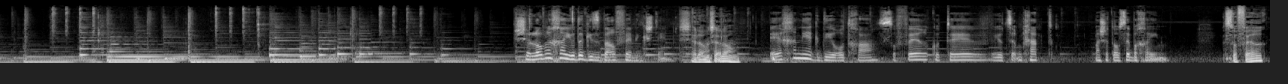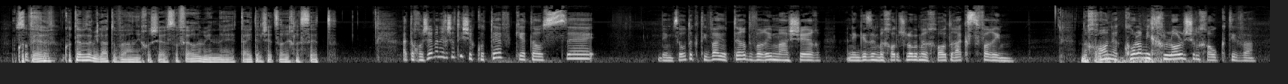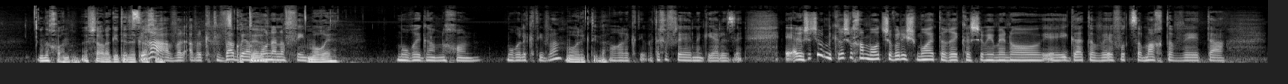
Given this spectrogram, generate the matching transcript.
שלום לך, יהודה גזבר פניגשטיין. שלום, שלום. איך אני אגדיר אותך? סופר, כותב, יוצר, מבחינת מה שאתה עושה בחיים. סופר, כותב, סופר. כותב זה מילה טובה, אני חושב. סופר זה מין uh, טייטל שצריך לשאת. אתה חושב, אני חשבתי שכותב כי אתה עושה באמצעות הכתיבה יותר דברים מאשר, אני אגיד את זה במרכאות, שלא במרכאות, רק ספרים. נכון. נכון? כל המכלול שלך הוא כתיבה. נכון, אפשר להגיד את זה ככה. יצירה, אבל, אבל כתיבה אז כותב, בהמון ענפים. מורה, מורה גם, נכון. מורה לכתיבה? מורה לכתיבה. מורה לכתיבה, תכף אה, נגיע לזה. אה, אני חושבת שבמקרה שלך מאוד שווה לשמוע את הרקע שממנו אה, הגעת ואיפה צמחת ואת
